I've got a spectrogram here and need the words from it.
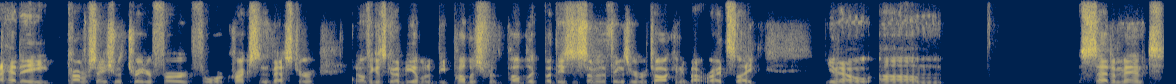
I had a conversation with Trader Ferg for Crux Investor. I don't think it's going to be able to be published for the public, but these are some of the things we were talking about, right? It's like, you know, um, sediment.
